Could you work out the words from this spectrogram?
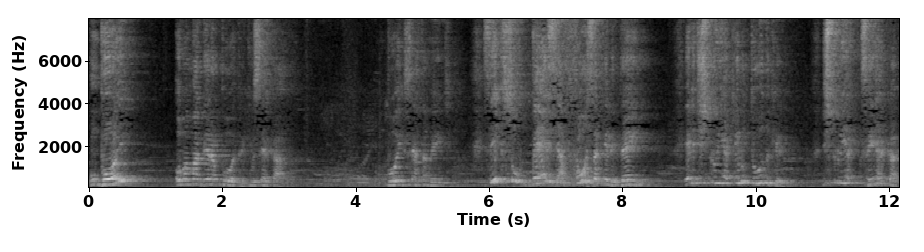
Um boi ou uma madeira podre que o cercava? Boi, certamente. Se ele soubesse a força que ele tem, ele destruía aquilo tudo, querido. Destruía cerca,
